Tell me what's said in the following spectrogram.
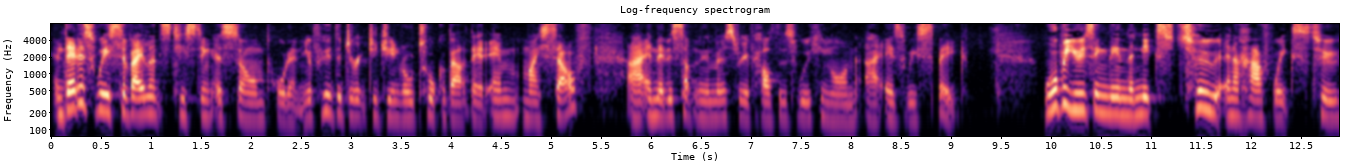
And that is where surveillance testing is so important. You've heard the Director General talk about that and myself, uh, and that is something the Ministry of Health is working on uh, as we speak. We'll be using then the next two and a half weeks to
